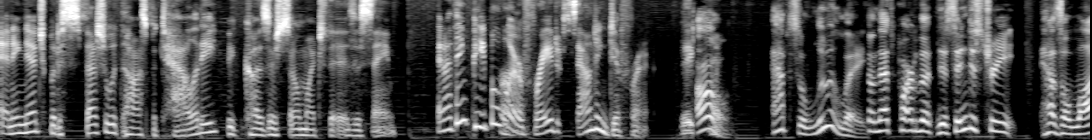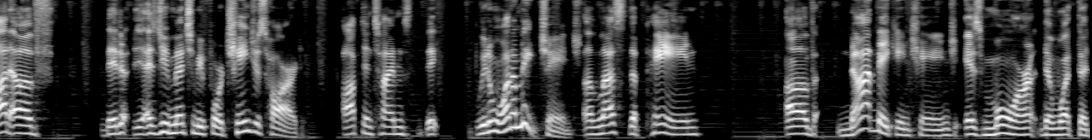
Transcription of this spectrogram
any niche, but especially with the hospitality because there's so much that is the same. And I think people are afraid of sounding different. Oh, absolutely. And that's part of the, this industry has a lot of, they, as you mentioned before, change is hard. Oftentimes, they, we don't want to make change unless the pain of not making change is more than what the,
